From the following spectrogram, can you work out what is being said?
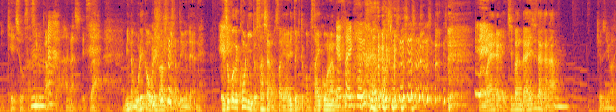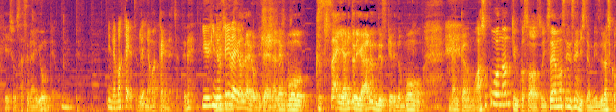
に継承させるかみたいな話でさ、みんな俺か俺かみたいなこと言うんだよね。でそこでコニーとサシャのさやり取りとかも最高なんだけど。最高ですね お前らが一番大事だから、ん。巨人は継承させないよみたいなこと言って、みんな真っ赤になっちゃってみんな真っ赤になっちゃってね。夕日のせいだよ。みたいなね。もう臭いやり取りがあるんですけれどもなんかもうあそこはなんていうかさそう伊佐山先生にしては珍しく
